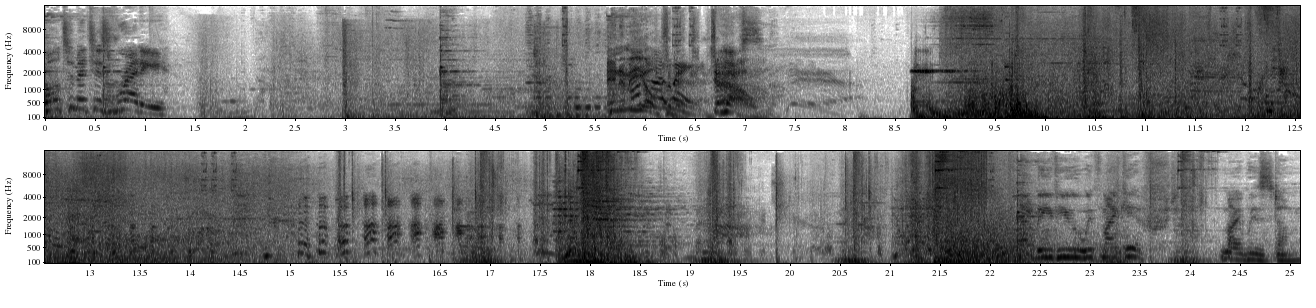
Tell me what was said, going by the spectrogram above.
Ultimate is ready. Enemy ultimate down. Yes. Leave you with my gift, my wisdom.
